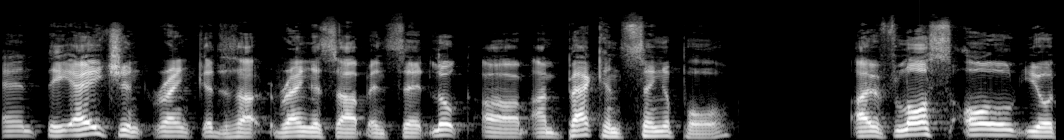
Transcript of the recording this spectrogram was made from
and the agent rang us up, rang us up and said, "Look, um, I'm back in Singapore. I've lost all your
